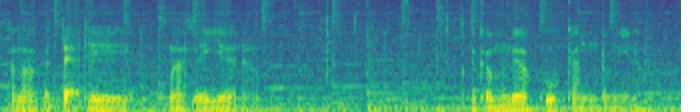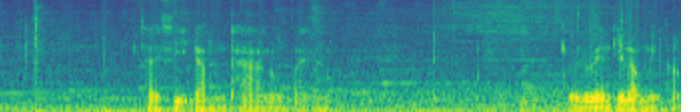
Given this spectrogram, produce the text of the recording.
แล้วเราก็แตะที่ mask layer นะครับ แล้วก็มาเลือกคู่กันตรงนี้นะครับ ใช้สีดำทาลงไปนะครับบริเวณที่เราไม่เอา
